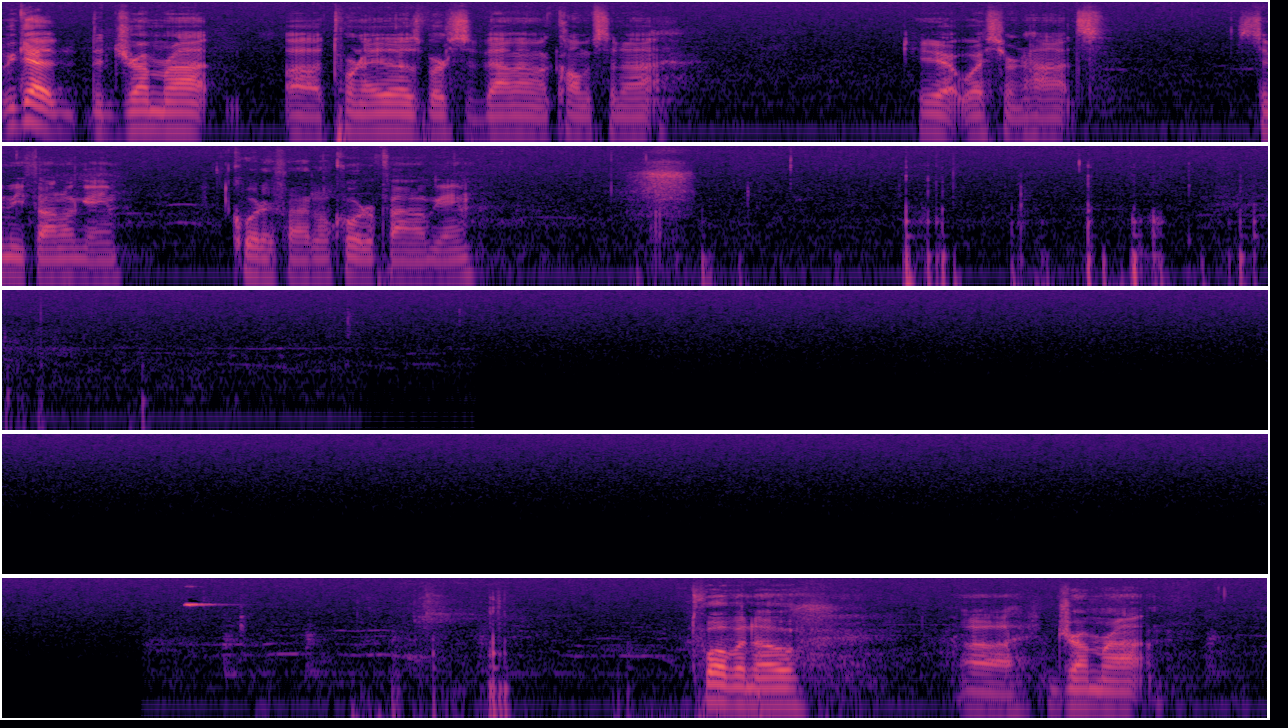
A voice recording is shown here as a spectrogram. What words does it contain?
We got the Drumright uh, Tornadoes versus Valmont Comets tonight here at Western Heights. Semifinal game, Quarterfinal. quarterfinal game. Twelve and zero, uh, Drumright,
